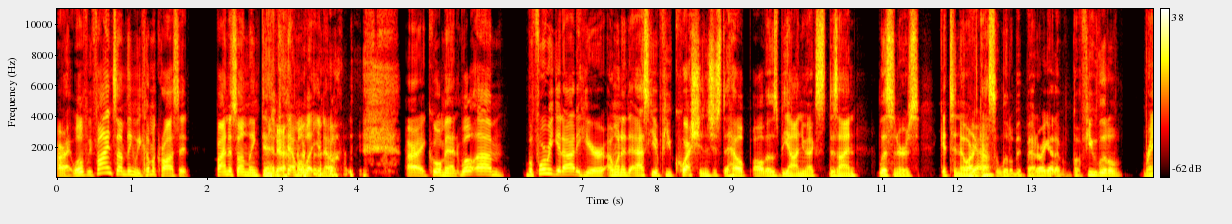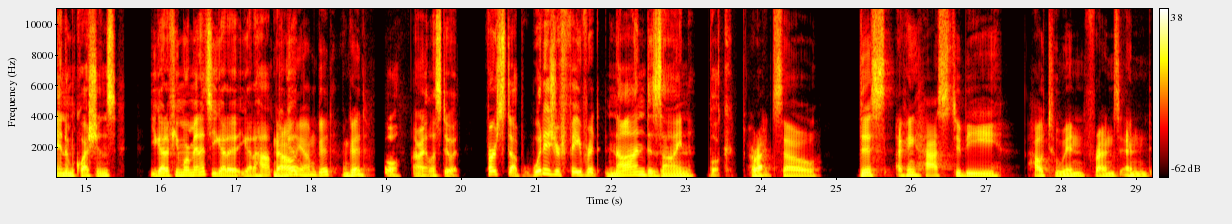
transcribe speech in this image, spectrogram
all right. Well, if we find something, we come across it, find us on LinkedIn, yeah. and we'll let you know. all right. Cool, man. Well, um, before we get out of here, I wanted to ask you a few questions just to help all those Beyond UX design listeners get to know our yeah. guests a little bit better. I got a, a, few little random questions. You got a few more minutes? You got to you got to hop? No, yeah, I'm good. I'm good. Cool. All right, let's do it. First up, what is your favorite non-design book? All right. So this I think has to be how to Win Friends and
